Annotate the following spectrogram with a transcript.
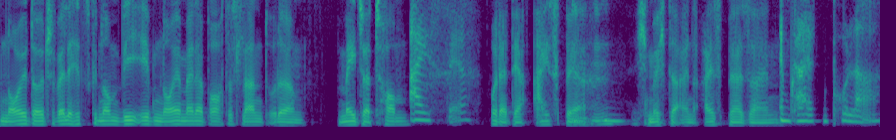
neue Deutsche Welle-Hits genommen, wie eben Neue Männer braucht das Land oder Major Tom Eisbär oder der Eisbär. Ich möchte ein Eisbär sein. im kalten Polar.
